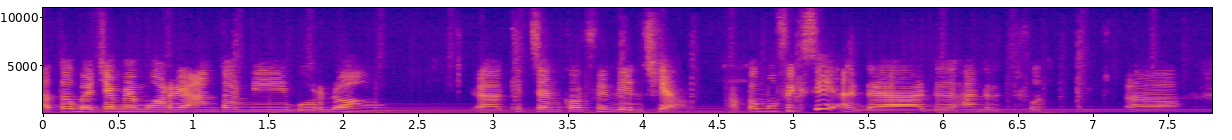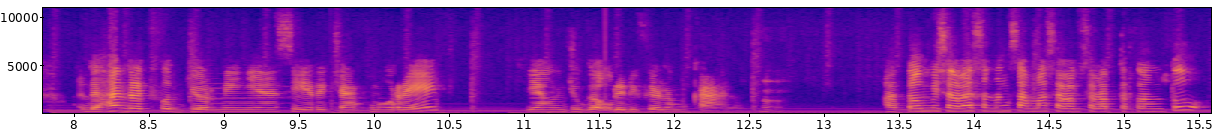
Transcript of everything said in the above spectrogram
atau baca memoirnya Anthony Bordong, uh, Kitchen Confidential. Atau mau fiksi ada The Hundred Foot uh, The Hundred Foot Journey-nya si Richard Murray yang juga udah difilmkan. Hmm. Atau misalnya senang sama seleb-seleb tertentu,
